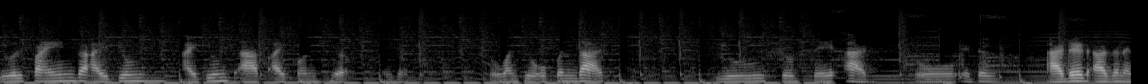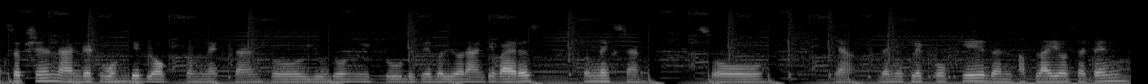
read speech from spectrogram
You will find the iTunes iTunes app icon here. So once you open that you should say add. So it is added as an exception and it won't be blocked from next time. So you don't need to disable your antivirus from next time. So yeah. Then you click ok then apply your settings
